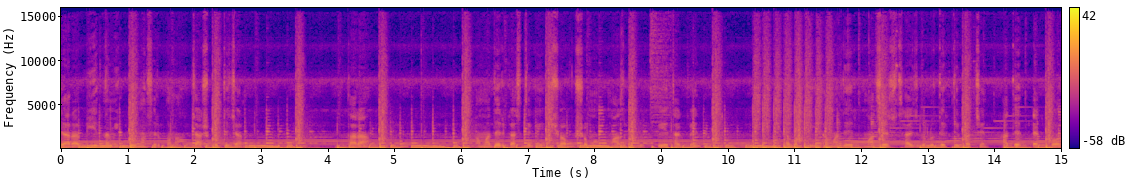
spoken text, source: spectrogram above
যারা ভিয়েতনামি কই মাছের পোনা চাষ করতে চান, তারা আমাদের কাছ থেকে সব সময় মাছগুলো পেয়ে থাকবেন। মাছের সাইজগুলো দেখতে পাচ্ছেন। হাতের এক পর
